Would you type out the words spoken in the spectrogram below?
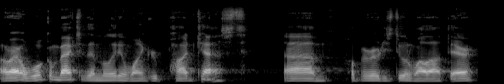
All right, well, welcome back to the Millennial Wine Group podcast. Um, hope everybody's doing well out there.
